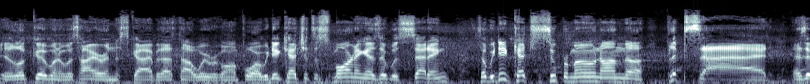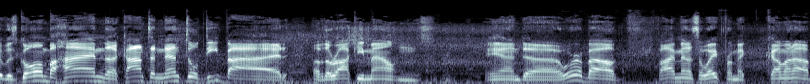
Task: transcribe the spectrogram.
it looked good when it was higher in the sky, but that's not what we were going for. We did catch it this morning as it was setting. So we did catch the super moon on the flip side as it was going behind the continental divide of the Rocky Mountains. And uh, we're about five minutes away from it coming up,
